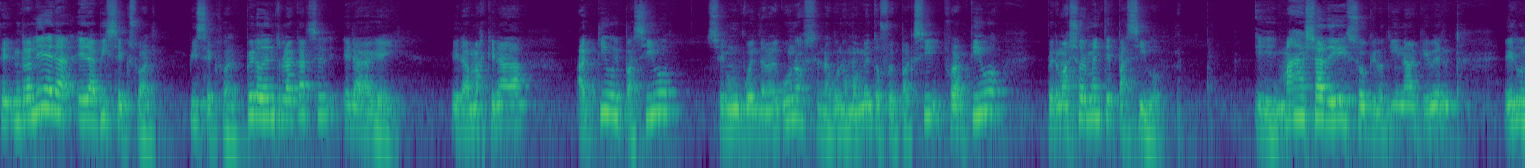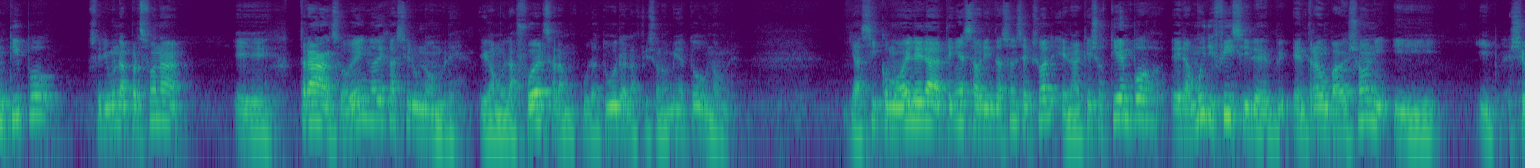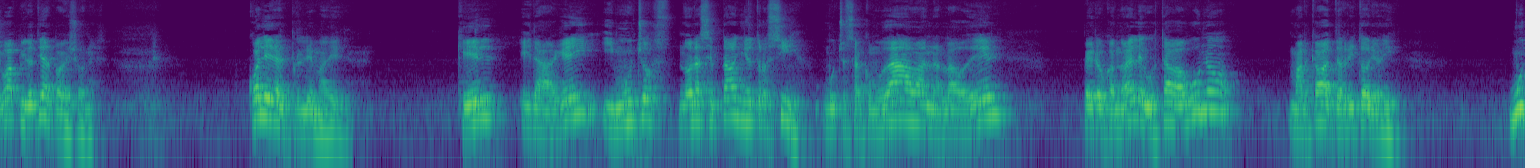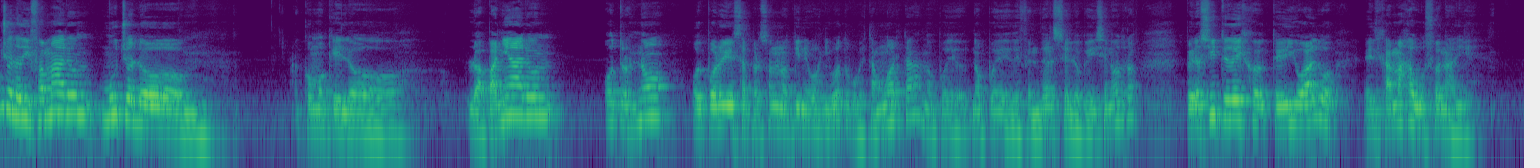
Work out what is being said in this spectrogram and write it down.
en realidad era, era bisexual, bisexual, pero dentro de la cárcel era gay. Era más que nada activo y pasivo, según cuentan algunos, en algunos momentos fue, fue activo, pero mayormente pasivo. Eh, más allá de eso, que no tiene nada que ver, era un tipo, sería una persona eh, trans o gay, no deja de ser un hombre. Digamos, la fuerza, la musculatura, la fisonomía, todo un hombre. Y así como él era, tenía esa orientación sexual, en aquellos tiempos era muy difícil entrar a un pabellón y, llegó a pilotear pabellones. ¿Cuál era el problema de él? Que él era gay y muchos no lo aceptaban y otros sí. Muchos se acomodaban al lado de él, pero cuando a él le gustaba uno, marcaba territorio ahí. Muchos lo difamaron, muchos lo como que lo, lo apañaron, otros no. Hoy por hoy esa persona no tiene voz ni voto porque está muerta, no puede, defenderse lo que dicen otros. Pero sí te, dejo, te digo algo, él jamás abusó a nadie.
